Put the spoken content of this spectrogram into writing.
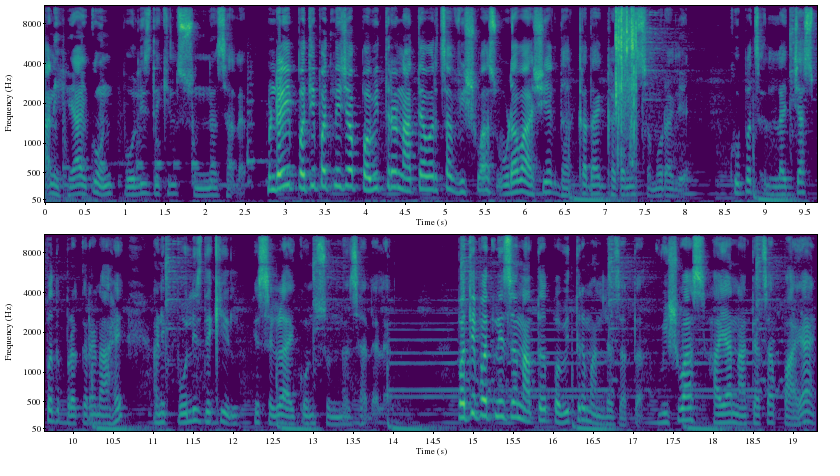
आणि हे ऐकून पोलीस देखील सुन्न झाल्यात मंडळी पती पत्नीच्या पवित्र नात्यावरचा विश्वास उडावा अशी एक धक्कादायक घटना समोर आली आहे. खूपच लज्जास्पद प्रकरण आहे आणि पोलीस देखील हे सगळं ऐकून सुन्न झालेलं आहे पती पत्नीचं नातं पवित्र मानलं जातं. विश्वास हा या नात्याचा पाया आहे.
